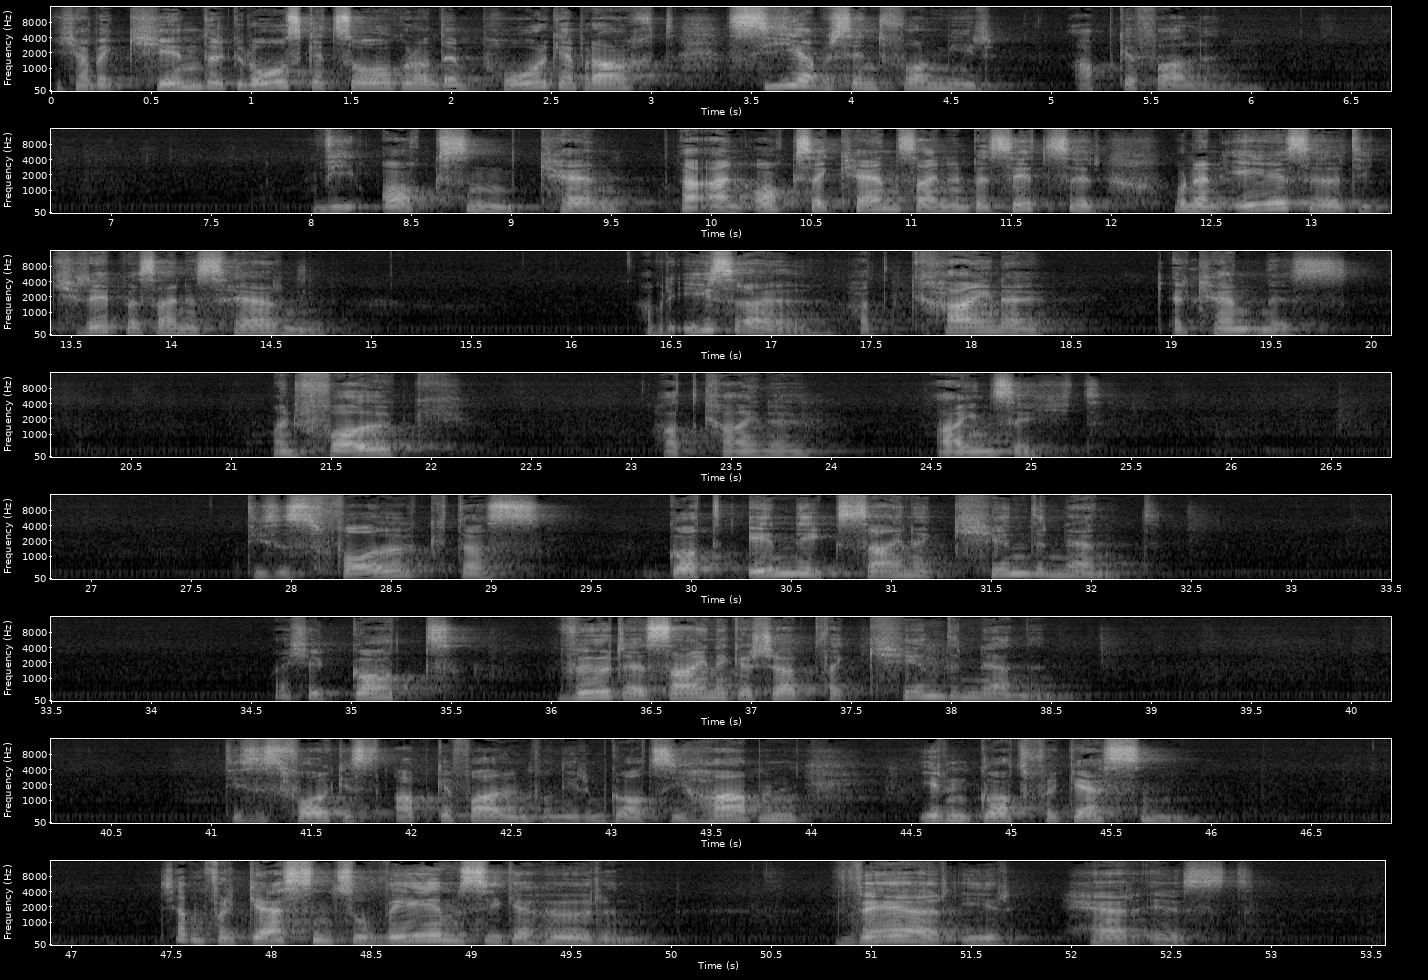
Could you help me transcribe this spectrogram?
Ich habe Kinder großgezogen und emporgebracht, sie aber sind von mir abgefallen. Wie Ochsen kennt, äh, ein Ochse kennt seinen Besitzer und ein Esel die Krippe seines Herrn. Aber Israel hat keine Erkenntnis. Mein Volk hat keine Einsicht. Dieses Volk, das Gott innig seine Kinder nennt. Welcher Gott würde seine Geschöpfe Kinder nennen? Dieses Volk ist abgefallen von ihrem Gott. Sie haben ihren Gott vergessen. Sie haben vergessen, zu wem sie gehören, wer ihr Herr ist,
